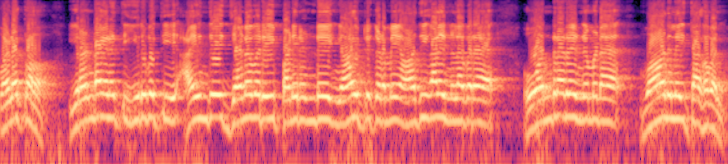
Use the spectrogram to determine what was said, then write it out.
வணக்கம். இரண்டாயிரத்தி இருபத்தி ஐந்து ஜனவரி பனிரெண்டு ஞாயிற்றுக்கிழமை அதிகாலை நிலவர ஒன்றரை நிமிட வானிலை தகவல்.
